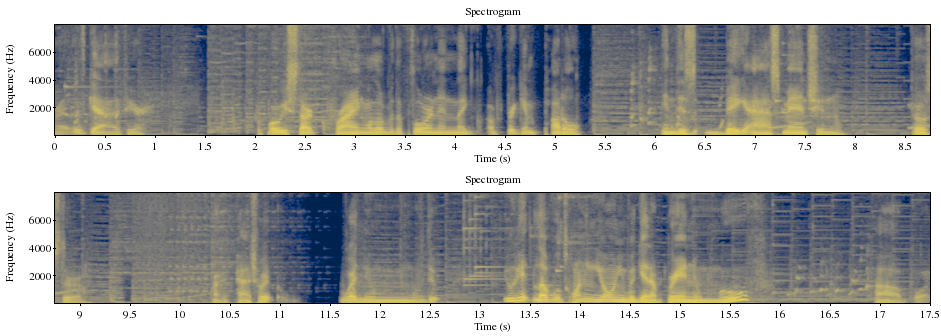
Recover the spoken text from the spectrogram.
Alright, let's get out of here. Before we start crying all over the floor and then like a freaking puddle in this big ass mansion goes through. Alright, Patch, what, what new move do... You hit level 20, you don't even get a brand new move? Oh boy.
